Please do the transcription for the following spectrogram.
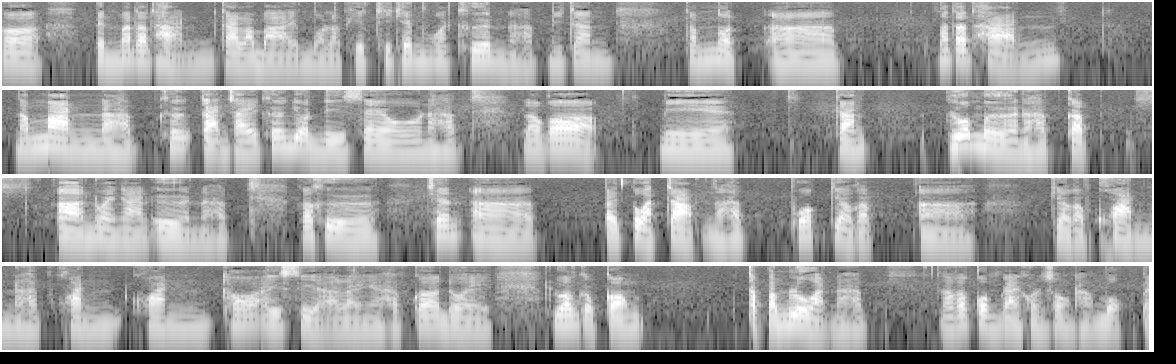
ก็เป็นมาตรฐานการระบายมลพิษที่เข้มงวดขึ้นนะครับ มีการกำหนดมาตรฐานน้ำมันนะครับคือการใช้เครื่องยนต์ดีเซลนะครับ แล้วก็มีการร่วมมือนะครับกับหน่วยงานอื่นนะครับ ก็คือ เช่นไปตรวจจับนะครับ พวกเกี่ยวกับเกี่ยวกับควันนะครับควันควันท่อไอเสียอะไรเงี้ยครับ ก็โดยร่วมกับกองกับตำรวจนะครับ แล้วก็กรมการขนส่งทางบกไป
